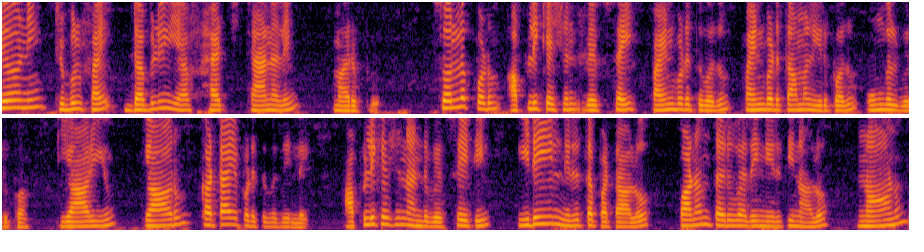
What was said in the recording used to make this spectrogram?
டேர்னிங் ட்ரிபிள் ஃபைவ் டபிள்யூஎஃப்ஹெச் சேனலின் மறுப்பு. சொல்லப்படும் அப்ளிகேஷன் வெப்சைட் பயன்படுத்துவதும் பயன்படுத்தாமல் இருப்பதும் உங்கள் விருப்பம். யாரையும் யாரும் கட்டாயப்படுத்துவதில்லை. அப்ளிகேஷன் அண்ட் வெப்சைட்டில் இடையில் நிறுத்தப்பட்டாலோ பணம் தருவதை நிறுத்தினாலோ நானும்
